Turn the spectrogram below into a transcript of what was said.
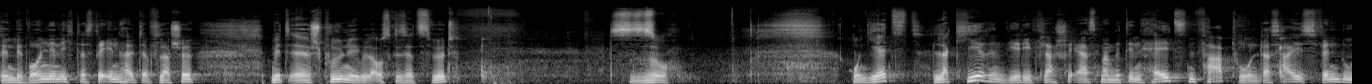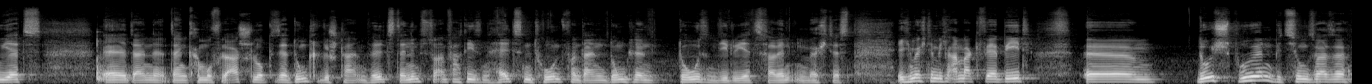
denn wir wollen ja nicht, dass der Inhalt der Flasche mit äh, Sprühnebel ausgesetzt wird. So. Und jetzt lackieren wir die Flasche erstmal mit den hellsten Farbton. Das heißt, wenn du jetzt äh, deine, deinen Camouflage-Look sehr dunkel gestalten willst, dann nimmst du einfach diesen hellsten Ton von deinen dunklen Dosen, die du jetzt verwenden möchtest. Ich möchte mich einmal querbeet ähm, durchsprühen, beziehungsweise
